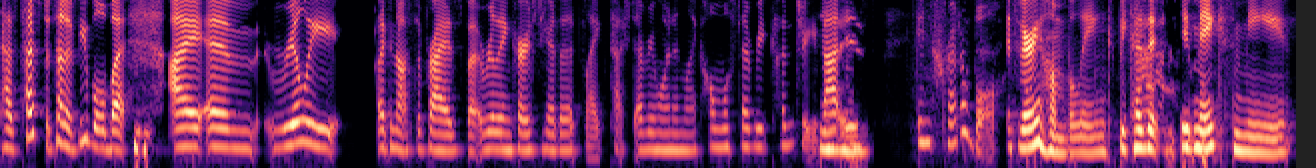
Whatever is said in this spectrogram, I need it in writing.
has touched a ton of people, but mm-hmm. I am really like not surprised, but really encouraged to hear that it's like touched everyone in like almost every country. That mm-hmm. is incredible. It's very humbling because yeah. it it makes me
